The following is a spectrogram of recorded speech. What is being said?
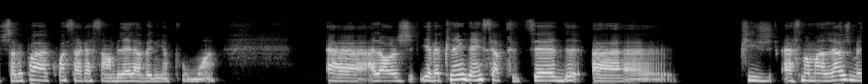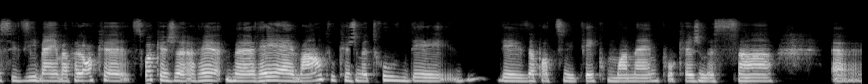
je savais pas à quoi ça ressemblait l'avenir pour moi. Euh, alors, il y avait plein d'incertitudes. Euh, puis à ce moment-là, je me suis dit, ben il va falloir que soit que je me réinvente ou que je me trouve des, des opportunités pour moi-même pour que je me sens euh,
